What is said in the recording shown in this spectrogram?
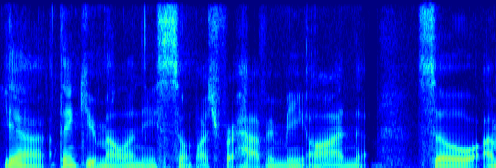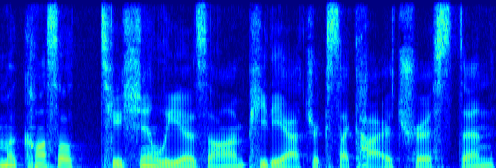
Yeah, thank you, Melanie, so much for having me on. So, I'm a consultation liaison pediatric psychiatrist, and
